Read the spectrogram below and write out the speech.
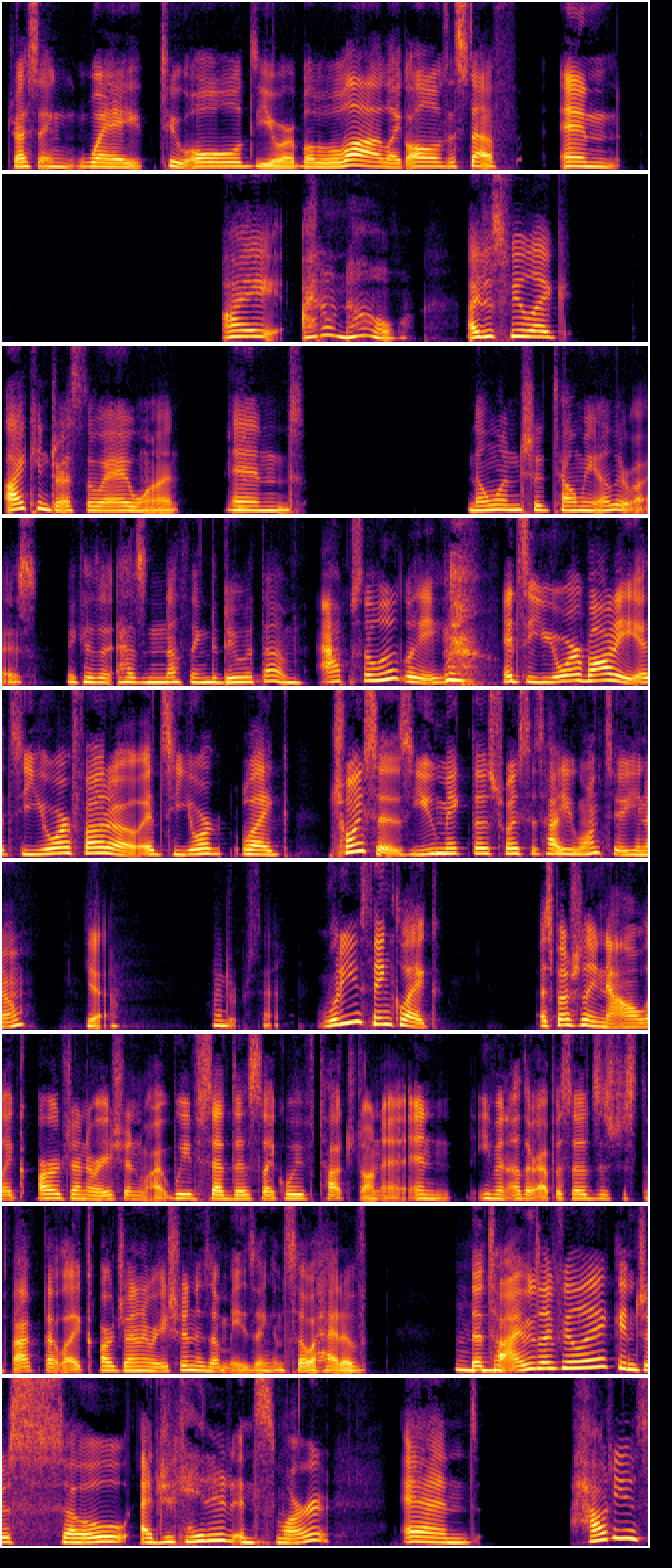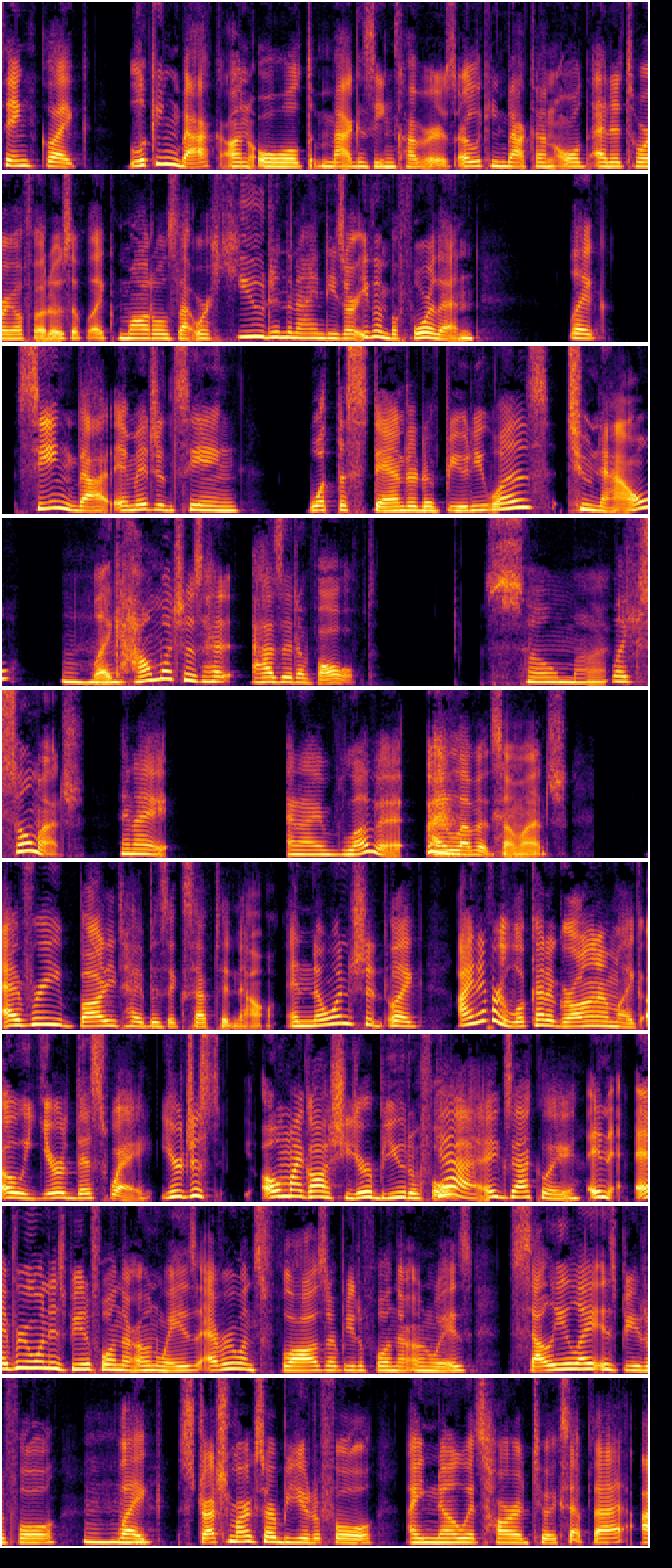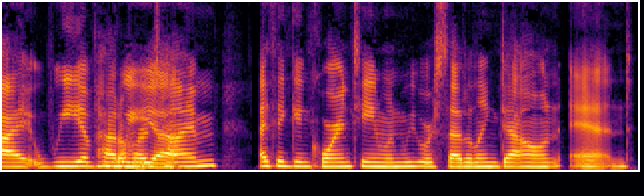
dressing way too old, you are blah blah blah, like all of the stuff. And I I don't know. I just feel like I can dress the way I want Mhm. and no one should tell me otherwise because it has nothing to do with them. absolutely it's your body it's your photo it's your like choices you make those choices how you want to you know Yeah. 100%. what do you think like especially now like our generation we've said this like we've touched on it and even other episodes is just the fact that like our generation is amazing and so ahead of the Mhm. times I feel like and just so educated and smart and how do you think like looking back on old magazine covers or looking back on old editorial photos of like models that were huge in the 90s or even before then like seeing that image and seeing what the standard of beauty was to now Mhm. like how much has has it evolved so much. like so much and I and I love it. I love it so much. Every body type is accepted now. And no one should like I never look at a girl and I'm like, oh, you're this way. You're just, oh my gosh, you're beautiful. Yeah, exactly. And everyone is beautiful in their own ways. Everyone's flaws are beautiful in their own ways. Cellulite is beautiful. Mhm. Like stretch marks are beautiful. I know it's hard to accept that. I we have had a We- hard yeah. time. I think in quarantine when we were settling down and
